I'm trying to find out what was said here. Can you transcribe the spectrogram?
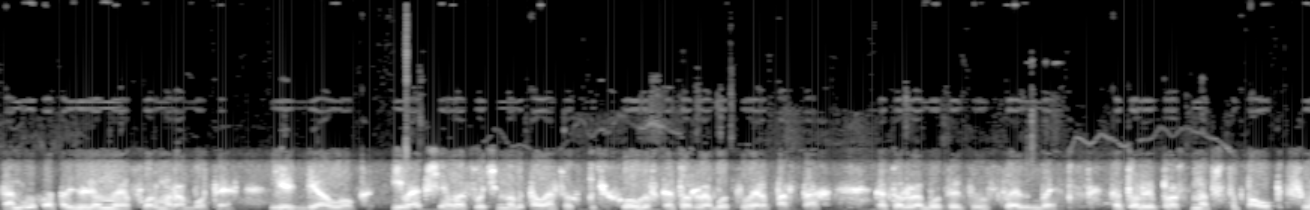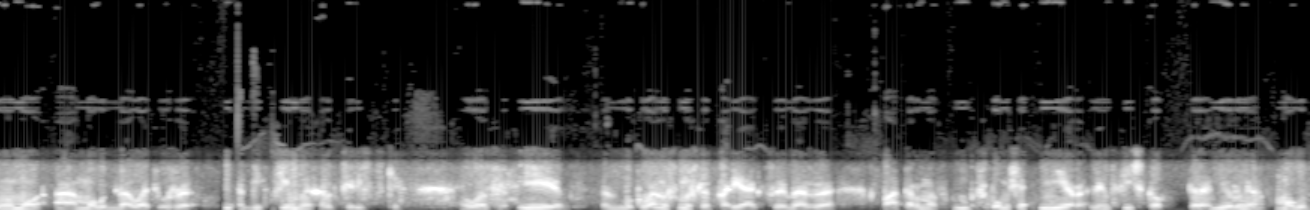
Там есть определенная форма работы, есть диалог. И вообще у нас очень много талантливых психологов, которые работают в аэропортах, которые работают в ФСБ, которые просто-напросто по опыту своему а, могут давать уже объективные характеристики. Вот. И в смысле по реакции даже паттернов с помощью нейролингвистического программирования могут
